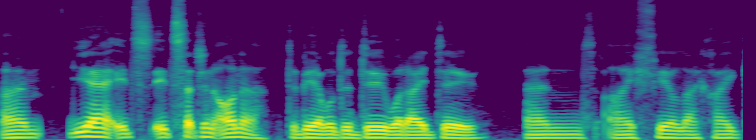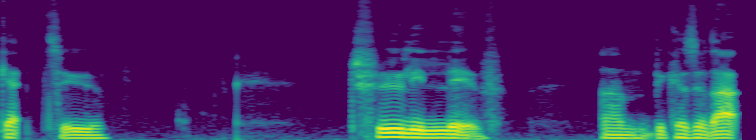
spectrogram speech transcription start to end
Um, yeah, it's it's such an honor to be able to do what I do, and I feel like I get to truly live um, because of that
